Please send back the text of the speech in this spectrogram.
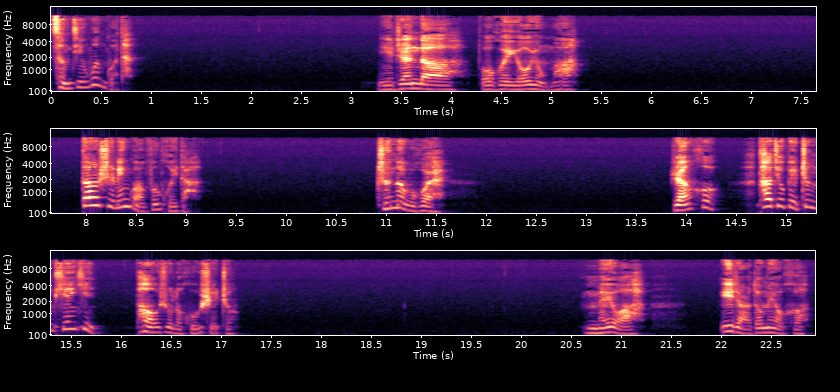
曾经问过他：“你真的不会游泳吗？”当时林广峰回答：“真的不会。”然后他就被郑天印抛入了湖水中。没有啊，一点都没有喝。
